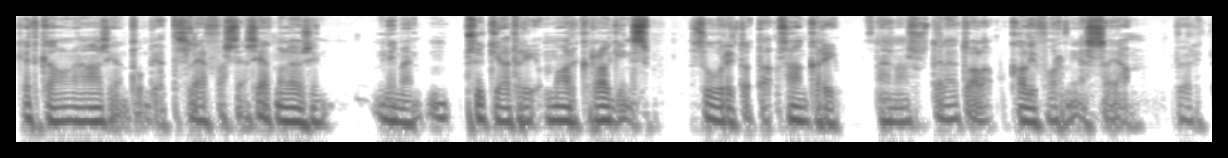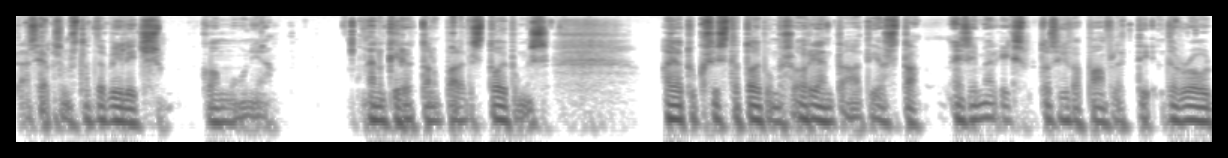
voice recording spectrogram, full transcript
ketkä on nämä asiantuntijat tässä leffassa. Ja sieltä mä löysin nimen psykiatri Mark Ruggins, suuri tota, sankari. Hän asustelee tuolla Kaliforniassa ja pyörittää siellä semmoista The Village-kommunia. Hän on kirjoittanut paljon tästä toipumis- ajatuksista toipumisorientaatiosta. Esimerkiksi tosi hyvä pamfletti The Road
